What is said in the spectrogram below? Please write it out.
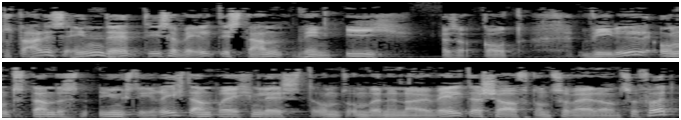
Totales Ende dieser Welt ist dann, wenn ich also Gott will und dann das jüngste Gericht anbrechen lässt und, und eine neue Welt erschafft und so weiter und so fort.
